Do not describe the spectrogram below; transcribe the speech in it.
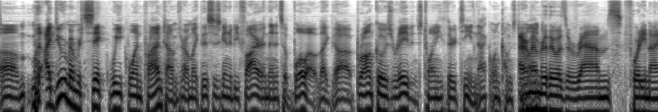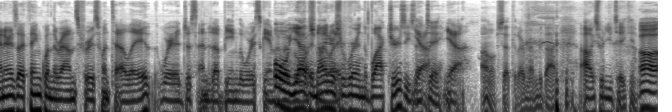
um, but I do remember sick week one prime times where I'm like, this is going to be fire, and then it's a blowout. Like uh, Broncos Ravens 2013. That one comes to I mind. remember there was a Rams 49ers, I think, when the Rams first went to LA, where it just ended up being the worst game. I've Oh ever yeah, watched the in my Niners life. were wearing the black jerseys yeah, that day. Yeah. I'm upset that I remember that. Alex, what are you taking? Uh,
